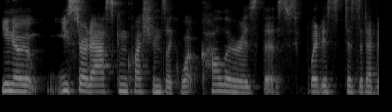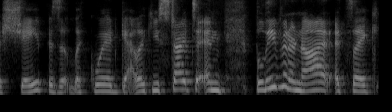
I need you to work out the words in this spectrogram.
you know you start asking questions like what color is this? What is does it have a shape? Is it liquid? Like you start to and believe it or not it's like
